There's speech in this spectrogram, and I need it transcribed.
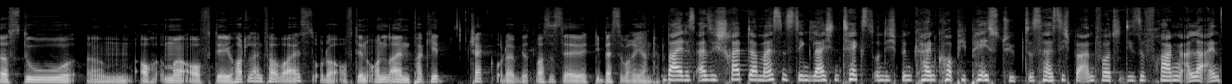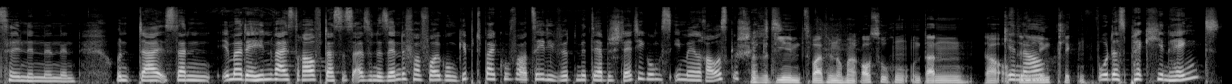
dass du ähm, auch immer auf die Hotline verweist oder auf den Online-Paket-Check oder was ist der, die beste Variante? Beides. Also ich schreibe da meistens den gleichen Text und ich bin kein Copy-Paste-Typ. Das heißt, ich beantworte diese Fragen alle einzelnen. Und da ist dann immer der Hinweis drauf, dass es also eine Sendeverfolgung gibt bei QVC. Die wird mit der Bestätigungs-E-Mail rausgeschickt. Also die im Zweifel nochmal raussuchen und dann da auf den genau, Link klicken. wo das Päckchen hängt.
